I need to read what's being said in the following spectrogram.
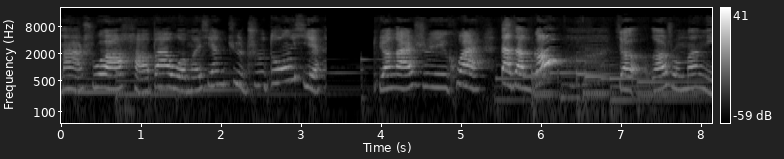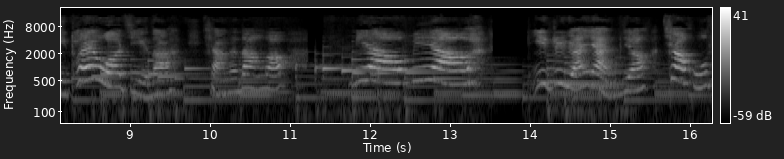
妈说：“好吧，我们先去吃东西。”原来是一块大蛋糕。小老鼠们你推我挤的抢着蛋糕，喵喵！一只圆眼睛、翘胡子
